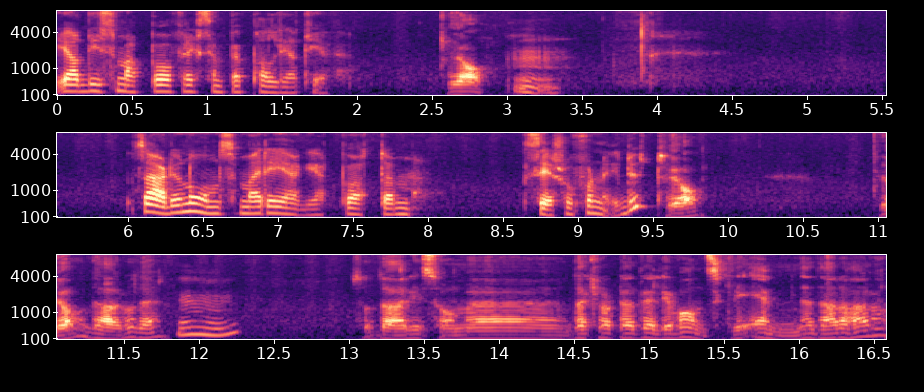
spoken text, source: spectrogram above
Ja, de som er på f.eks. palliativ. Ja. Så er det jo noen som har reagert på at de ser så fornøyd ut. Ja. Ja, det er jo det. Mm. Så det er liksom eh, Det er klart det er et veldig vanskelig emne, det her. da.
